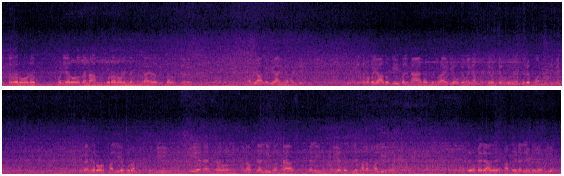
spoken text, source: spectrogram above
एकदम रोड बढ़िया रोड होता है ना, थोड़ा रोड एकदम ठंडा है तो दिक्कत होती है अभी आगे भी आएँगे खड्डे ये तो मेरे को याद हो गई, कल मैं आया था इससे थोड़ा आइडिया हो गया भाई, यहाँ खड्डे वट्टे हो गए हैं पूरे क्वान्टिटी में। वैसे रोड खाली है पूरा, क्योंकि छुट्टी है नेशनल मतलब दिल्ली बनता है दिल्ली सिटी है तो इसलिए सारा खाली है। देखो, मेरे आगे आते ही रेड लाइट हो जाती है।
